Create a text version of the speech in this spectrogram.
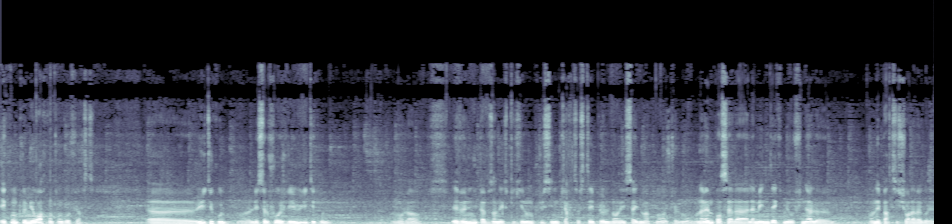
Et contre le miroir quand on go first. Euh, il était cool. Euh, Les seules fois où je l'ai eu, il était cool. Voilà. Heavenly, pas besoin d'expliquer non plus, c'est une carte staple dans les sides maintenant actuellement. On a même pensé à la, main deck, mais au final, euh, on est parti sur la Vagolem.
